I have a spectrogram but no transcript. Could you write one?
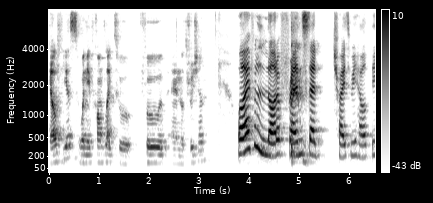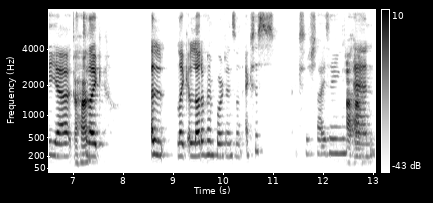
healthiest when it comes like to food and nutrition. Well, I have a lot of friends that try to be healthy. Yeah, Uh-huh. to like a like a lot of importance on exercise, exercising, Uh-huh. and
